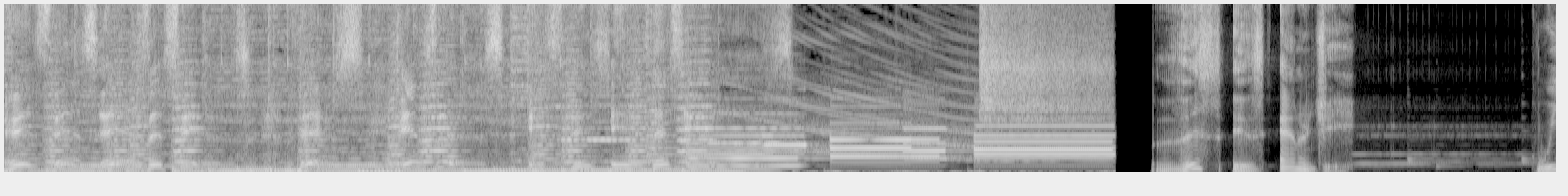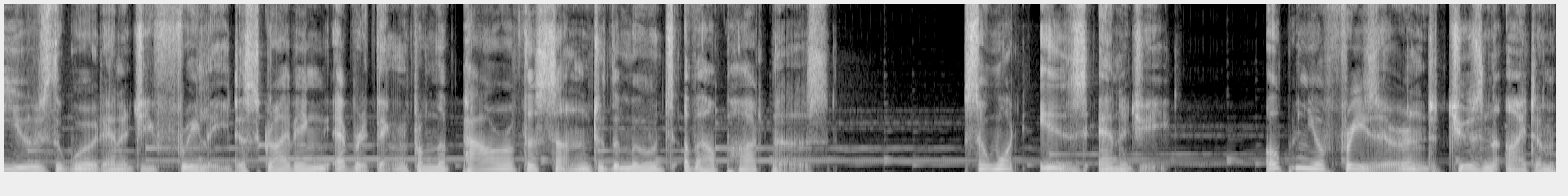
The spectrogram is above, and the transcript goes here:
Is this is this is. This is this. Is this is this is. This is energy. We use the word energy freely, describing everything from the power of the sun to the moods of our partners. So, what is energy? Open your freezer and choose an item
